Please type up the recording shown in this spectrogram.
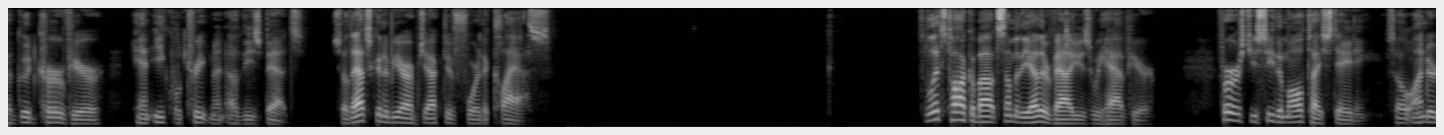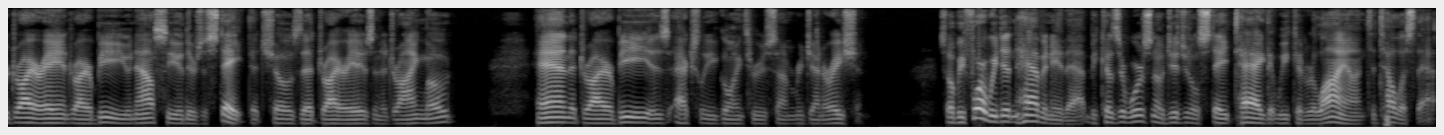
a good curve here and equal treatment of these beds. So that's going to be our objective for the class. So let's talk about some of the other values we have here. First, you see the multi-stating. So under dryer A and dryer B, you now see there's a state that shows that dryer A is in a drying mode and that dryer B is actually going through some regeneration. So before we didn't have any of that because there was no digital state tag that we could rely on to tell us that.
